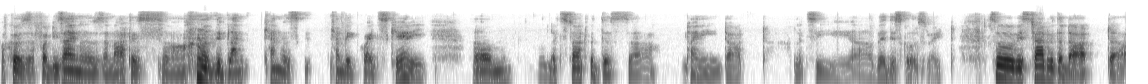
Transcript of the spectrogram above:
Of course, for designers and artists, the blank canvas can be quite scary. Um, let's start with this uh, tiny dot. Let's see uh, where this goes, right? So we start with a dot. Uh,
